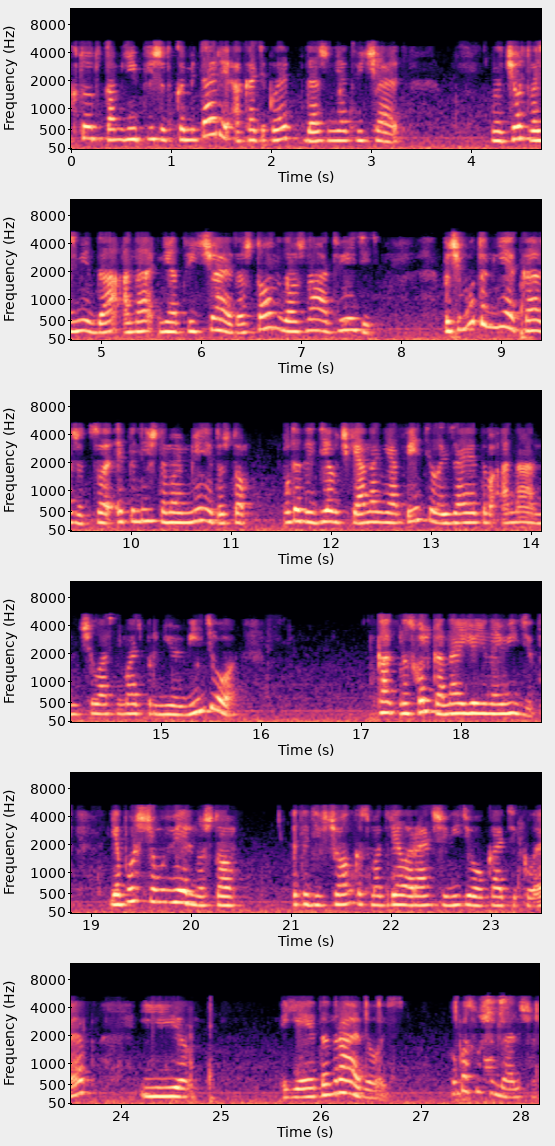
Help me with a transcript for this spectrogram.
кто-то там ей пишет в комментарии, а Катя Клэп даже не отвечает. Ну, черт возьми, да, она не отвечает. А что она должна ответить? Почему-то мне кажется, это лично мое мнение, то что вот этой девочке она не ответила, из-за этого она начала снимать про нее видео, как, насколько она ее ненавидит. Я больше чем уверена, что эта девчонка смотрела раньше видео Кати Клэп, и ей это нравилось. Ну, послушаем дальше.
